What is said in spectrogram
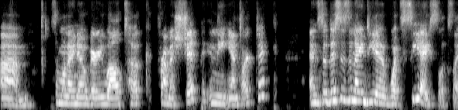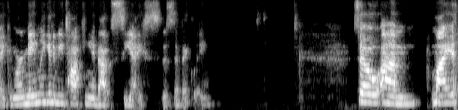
um, someone I know very well took from a ship in the Antarctic. And so this is an idea of what sea ice looks like. And we're mainly going to be talking about sea ice specifically. So um, my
